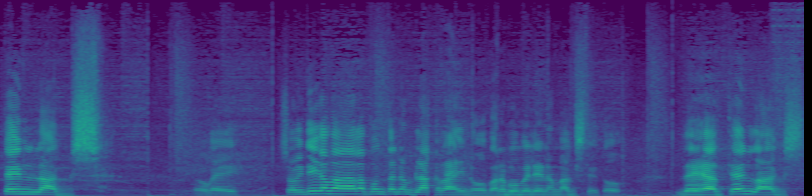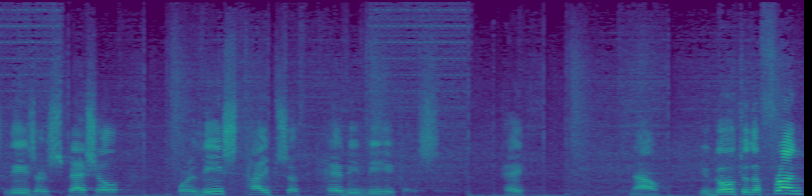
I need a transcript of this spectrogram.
9, 10 lugs. Okay? So, hindi ka makakapunta ng Black Rhino para bumili ng mugs nito. They have 10 lugs. These are special for these types of heavy vehicles. Okay? Now, you go to the front.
